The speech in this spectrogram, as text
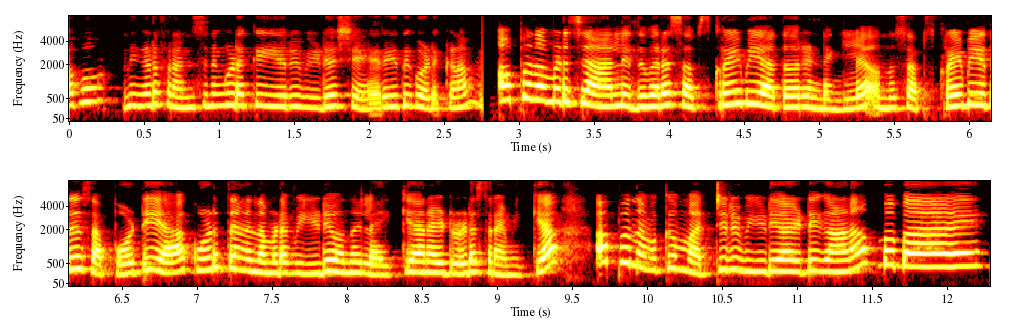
അപ്പം നിങ്ങളുടെ ഫ്രണ്ട്സിനും കൂടെ ഒക്കെ ഈ ഒരു വീഡിയോ ഷെയർ ചെയ്ത് കൊടുക്കണം. അപ്പോൾ നമ്മുടെ ചാനൽ ഇതുവരെ സബ്സ്ക്രൈബ് ചെയ്യാത്തവരുണ്ടെങ്കിൽ ഒന്ന് സബ്സ്ക്രൈബ് ചെയ്ത് സപ്പോർട്ട് ചെയ്യുക. കൂടെ തന്നെ നമ്മുടെ വീഡിയോ ഒന്ന് ലൈക്ക് ചെയ്യാനായിട്ട് ഇവിടെ ശ്രമിക്കുക. അപ്പോൾ നമുക്ക് മറ്റൊരു വീഡിയോ ആയിട്ട് കാണാം. ബൈ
